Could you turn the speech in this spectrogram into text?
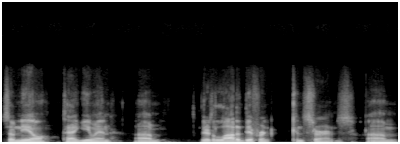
So, Neil, tag you in. Um, there's a lot of different concerns, um,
